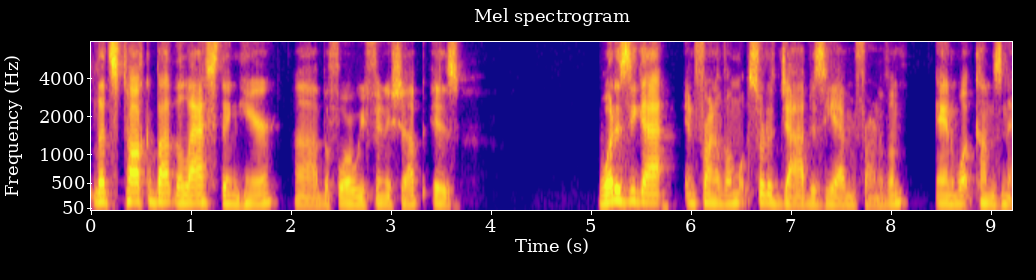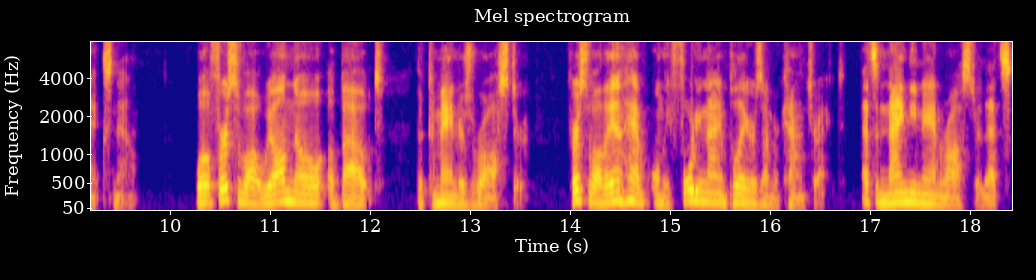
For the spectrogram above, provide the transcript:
let's talk about the last thing here uh, before we finish up is what does he got in front of him? What sort of job does he have in front of him? And what comes next now? Well, first of all, we all know about the commander's roster. First of all, they have only 49 players under contract. That's a 90 man roster. That's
